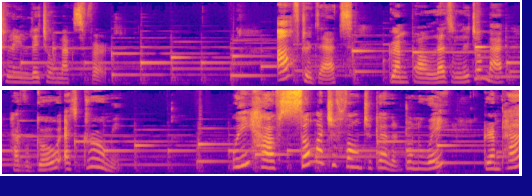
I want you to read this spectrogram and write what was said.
clean Little Mac's fur. After that, Grandpa let Little Mac have a go at grooming. We have so much fun together, don't we, Grandpa?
